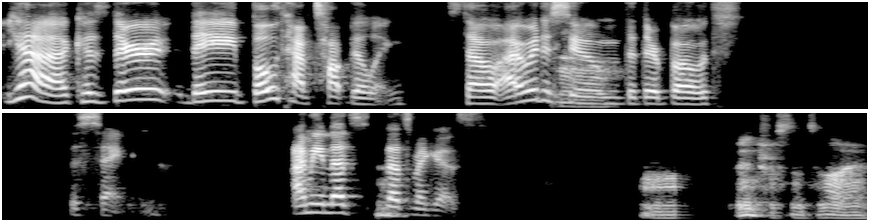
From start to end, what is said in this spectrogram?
Yeah, because they're they both have top billing. So I would assume that they're both the same. I mean, that's Hmm. that's my guess. Hmm, interesting to know.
